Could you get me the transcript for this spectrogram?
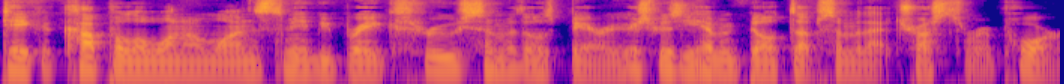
take a couple of one on ones to maybe break through some of those barriers because you haven't built up some of that trust and rapport.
